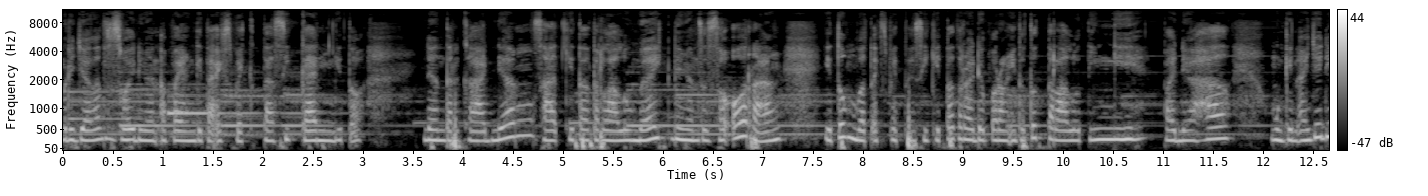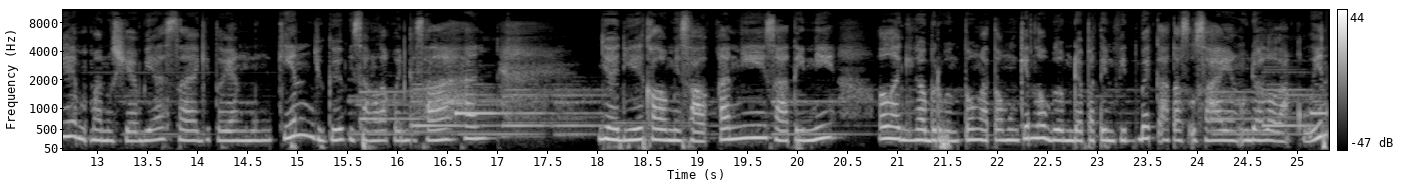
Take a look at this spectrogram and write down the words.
berjalan sesuai dengan apa yang kita ekspektasikan gitu. Dan terkadang saat kita terlalu baik dengan seseorang, itu membuat ekspektasi kita terhadap orang itu tuh terlalu tinggi. Padahal mungkin aja dia manusia biasa gitu yang mungkin juga bisa ngelakuin kesalahan. Jadi kalau misalkan nih saat ini lo lagi gak beruntung atau mungkin lo belum dapetin feedback atas usaha yang udah lo lakuin,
